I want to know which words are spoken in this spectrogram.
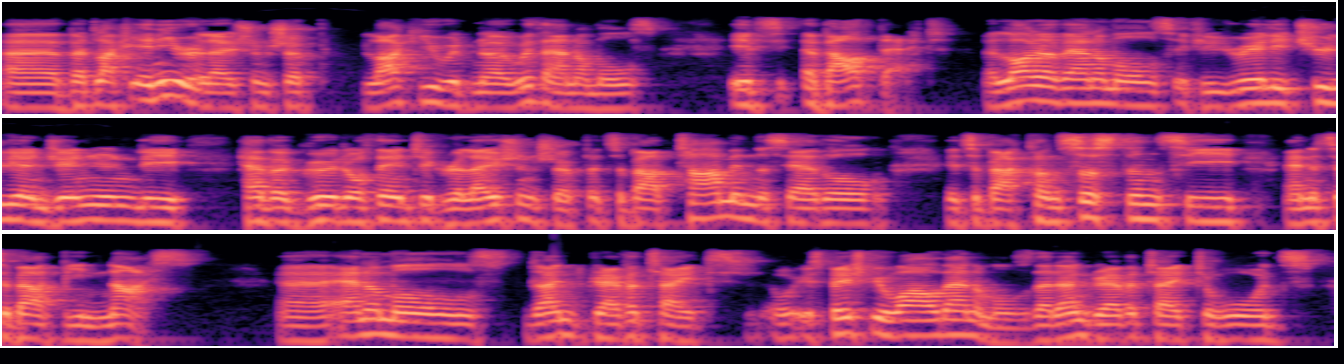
Uh, but like any relationship, like you would know with animals, it's about that. A lot of animals, if you really, truly, and genuinely have a good, authentic relationship, it's about time in the saddle, it's about consistency, and it's about being nice. Uh, animals don't gravitate, especially wild animals, they don't gravitate towards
